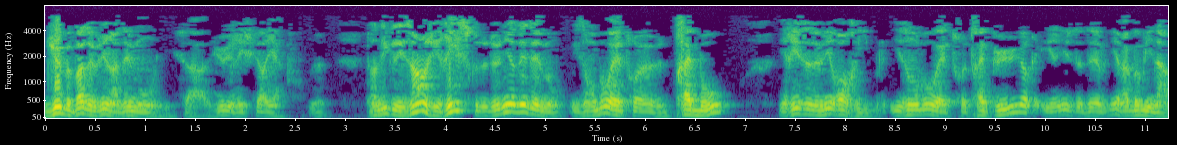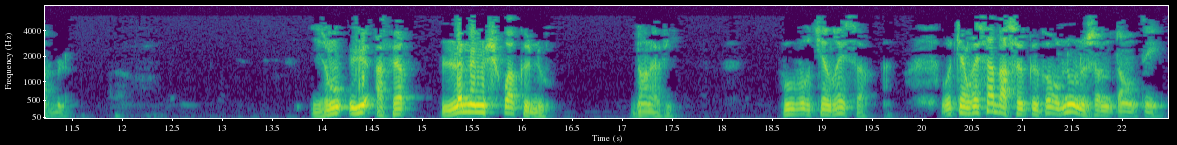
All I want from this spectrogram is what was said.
Dieu ne peut pas devenir un démon, il dit ça, Dieu il risque rien. Hein. Tandis que les anges, ils risquent de devenir des démons. Ils ont beau être euh, très beaux, ils risquent de devenir horribles. Ils ont beau être très purs, ils risquent de devenir abominables. Ils ont eu à faire le même choix que nous dans la vie. Vous vous retiendrez ça. Vous retiendrez ça parce que quand nous nous sommes tentés,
